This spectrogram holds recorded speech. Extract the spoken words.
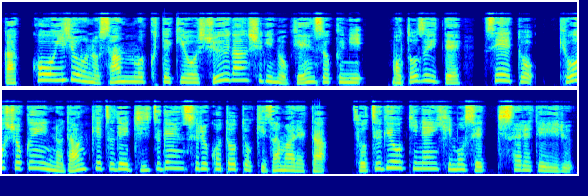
学校以上の三目的を集団主義の原則に基づいて生徒、教職員の団結で実現することと刻まれた卒業記念碑も設置されている。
